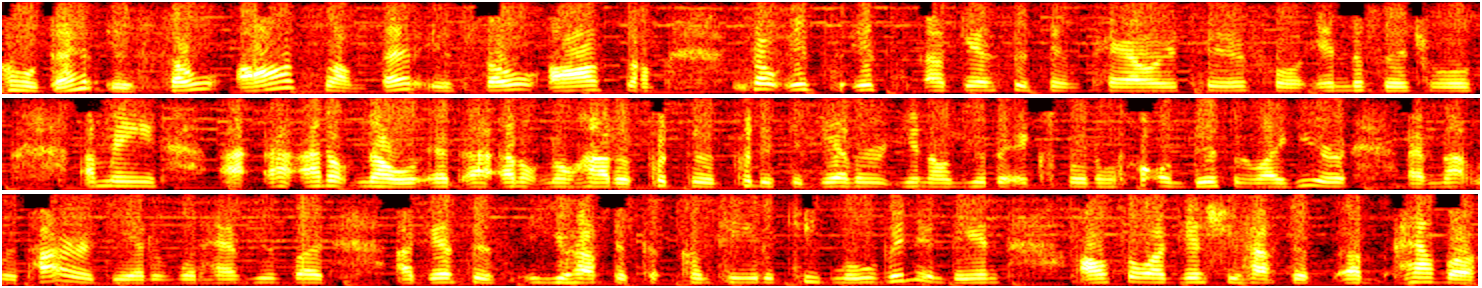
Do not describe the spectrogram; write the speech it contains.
Oh, that is so awesome. That is so awesome. So it's it's I guess it's imperative for individuals. I mean, I I, don't know I, don't know how to put the put it together. You know, you're the expert on, on this and right here. I'm not retired yet or what have you, but I guess it's you have to c- continue to keep moving, and then also I guess you have to uh, have a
